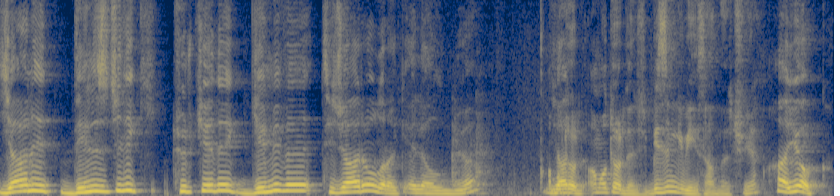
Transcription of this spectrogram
Yani denizcilik Türkiye'de gemi ve ticari olarak ele alınıyor. Ya- Amatör, amatör denizci. Bizim gibi insanlar için ya. Ha yok.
